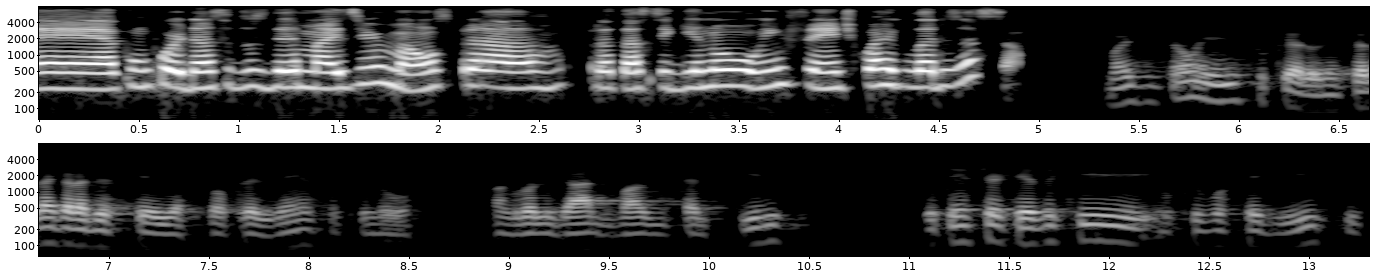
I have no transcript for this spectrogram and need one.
é, a concordância dos demais irmãos para estar tá seguindo em frente com a regularização. Mas então é isso, Caroline. Quero agradecer a sua presença aqui no AgroLigados Vale do Telespires. Eu tenho certeza que o que você disse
